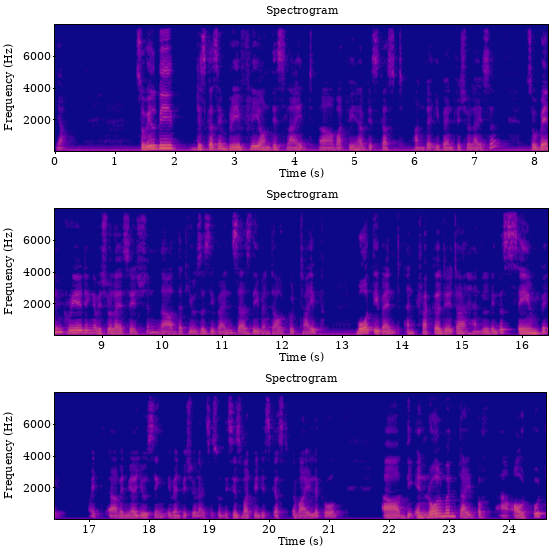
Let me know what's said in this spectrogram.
Yeah. So we'll be discussing briefly on this slide uh, what we have discussed under event visualizer. So when creating a visualization uh, that uses events as the event output type both event and tracker data are handled in the same way right? Uh, when we are using event visualizer. So this is what we discussed a while ago. Uh, the enrollment type of uh, output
